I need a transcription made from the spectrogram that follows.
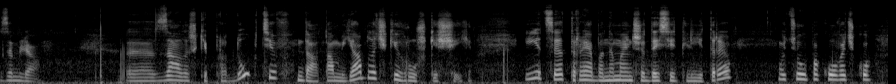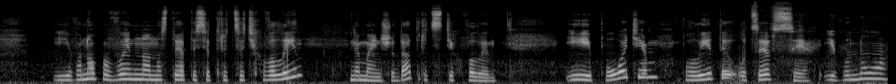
земля. Е, Залишки продуктів, да, там яблучки, грушки ще є. І це треба не менше 10 літрів, оцю упаковочку. І воно повинно настоятися 30 хвилин, не менше, да, 30 хвилин. І потім полити оце все. І воно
